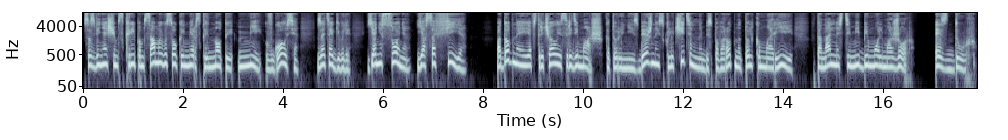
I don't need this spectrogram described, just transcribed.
со звенящим скрипом самой высокой мерзкой ноты «ми» в голосе, затягивали «Я не Соня, я София». Подобное я встречала и среди Маш, которые неизбежно, исключительно, бесповоротно только Марии — тональности ми-бемоль-мажор. Эс-дур.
